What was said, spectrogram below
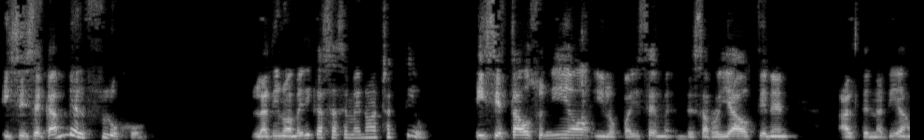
Y si se cambia el flujo, Latinoamérica se hace menos atractivo. Y si Estados Unidos y los países desarrollados tienen alternativas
